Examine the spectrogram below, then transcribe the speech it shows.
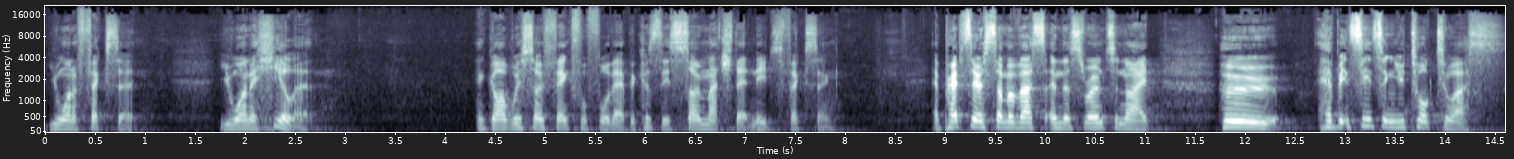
you want to fix it, you want to heal it. And God, we're so thankful for that because there's so much that needs fixing. And perhaps there are some of us in this room tonight who have been sensing you talk to us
